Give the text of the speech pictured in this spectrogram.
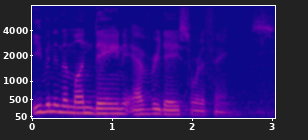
even in the mundane, everyday sort of things.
